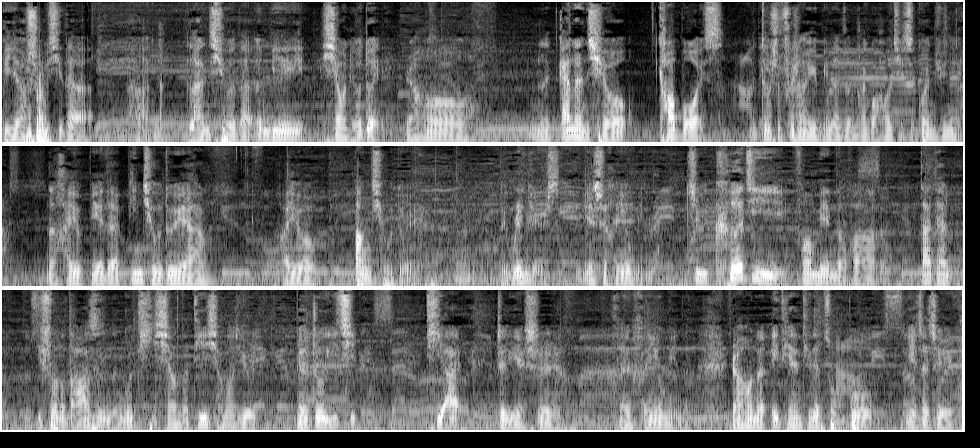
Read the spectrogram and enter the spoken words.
比较熟悉的啊，篮球的 NBA 小牛队，然后那橄榄球 Cowboys 都是非常有名的，都拿过好几次冠军的。那还有别的冰球队啊，还有棒球队 The Rangers 也是很有名的。至于科技方面的话，大家一说到达拉斯，能够提想到第一想到就是德州仪器 TI，这个也是。很很有名的，然后呢，AT&T 的总部也在这一块，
